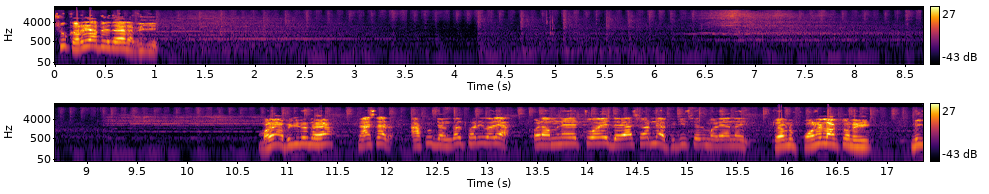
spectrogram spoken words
શું કરે આ બે દયા ને ભીજી મળ્યા અભિજીત ને દયા? ના સર આખું જંગલ ફરી વળ્યા પણ અમને તોય દયા સર ને અભિજીત સર મળ્યા નહીં. તો એમનો ફોન લાગતો નહીં. મેં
